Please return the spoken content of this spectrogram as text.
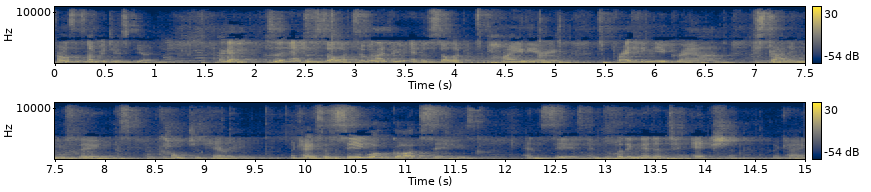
Promise it's not going to be too scary. Okay, so apostolic. So when I think of apostolic, it's pioneering, it's breaking new ground, starting new things, culture carrying. Okay, so seeing what God sees and says and putting that into action. Okay?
